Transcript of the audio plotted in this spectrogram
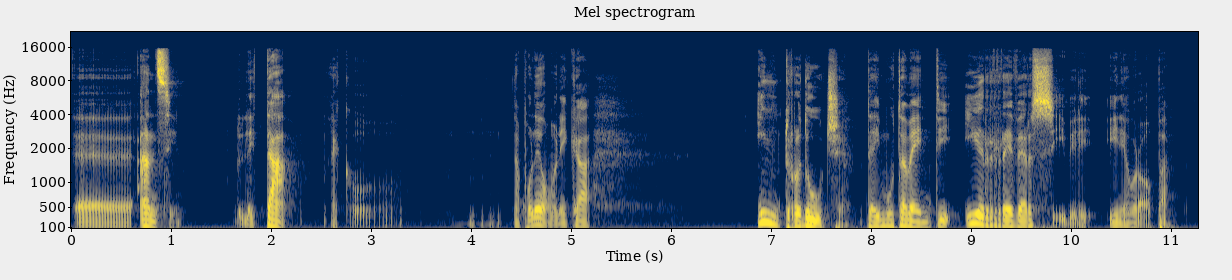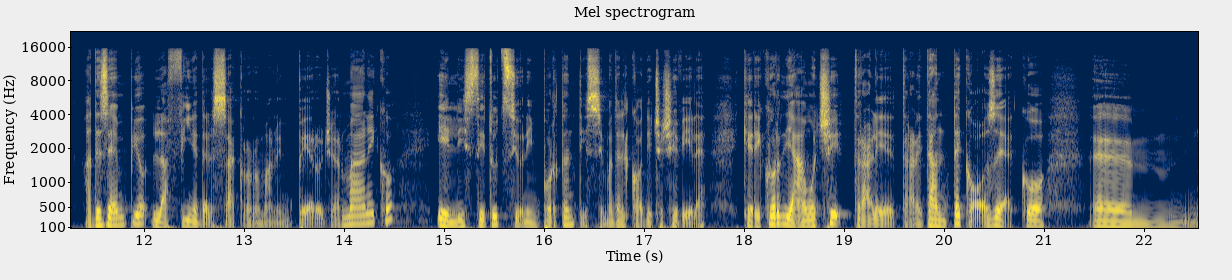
eh, anzi l'età ecco, napoleonica, introduce dei mutamenti irreversibili in Europa. Ad esempio la fine del Sacro Romano Impero Germanico e l'istituzione importantissima del codice civile, che ricordiamoci, tra le, tra le tante cose, ecco, ehm,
